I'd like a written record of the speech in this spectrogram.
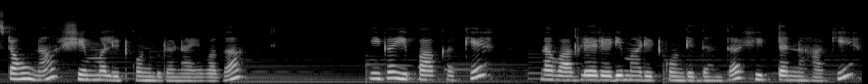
ಸ್ಟವ್ನ ಶಿಮ್ಮಲ್ಲಿ ಇಟ್ಕೊಂಡು ಬಿಡೋಣ ಇವಾಗ. ಈಗ ಈ ಪಾಕಕ್ಕೆ ನಾವಾಗಲೇ ರೆಡಿ ಮಾಡಿ ಇಟ್ಕೊಂಡಿದ್ದಂಥ ಹಿಟ್ಟನ್ನು ಹಾಕಿ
